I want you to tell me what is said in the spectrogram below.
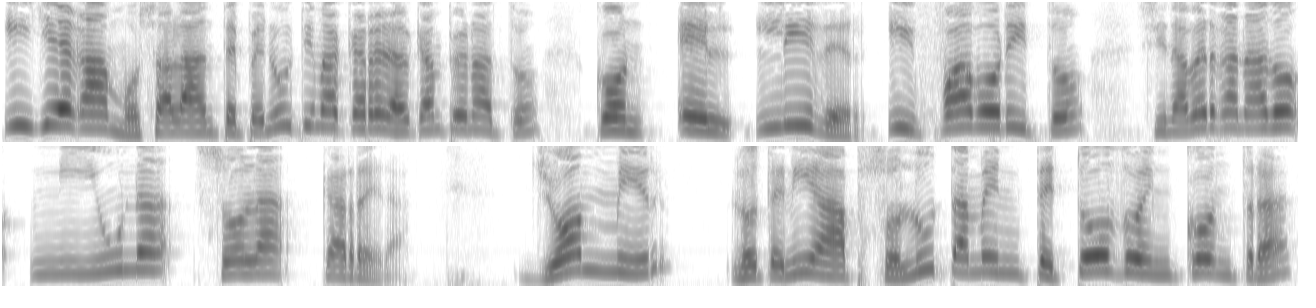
Y llegamos a la antepenúltima carrera del campeonato con el líder y favorito sin haber ganado ni una sola carrera. Joan Mir lo tenía absolutamente todo en contra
